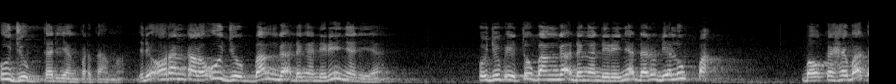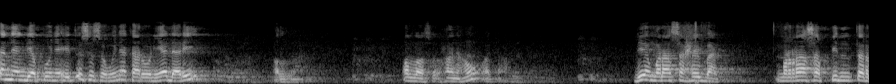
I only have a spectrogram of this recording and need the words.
Ujub tadi yang pertama. Jadi orang kalau ujub bangga dengan dirinya dia. Ujub itu bangga dengan dirinya lalu dia lupa bahwa kehebatan yang dia punya itu sesungguhnya karunia dari Allah. Allah Subhanahu wa taala. Dia merasa hebat, merasa pinter,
